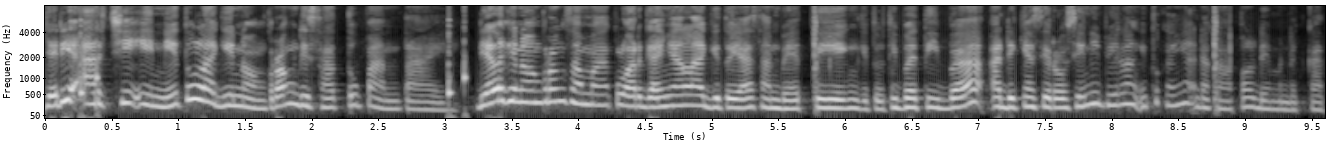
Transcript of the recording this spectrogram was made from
Jadi Archie ini tuh lagi nongkrong di satu pantai. Dia lagi nongkrong sama keluarganya lah gitu ya sunbathing gitu. Tiba-tiba adiknya si Rose ini bilang itu kayaknya ada kapal deh mendekat.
